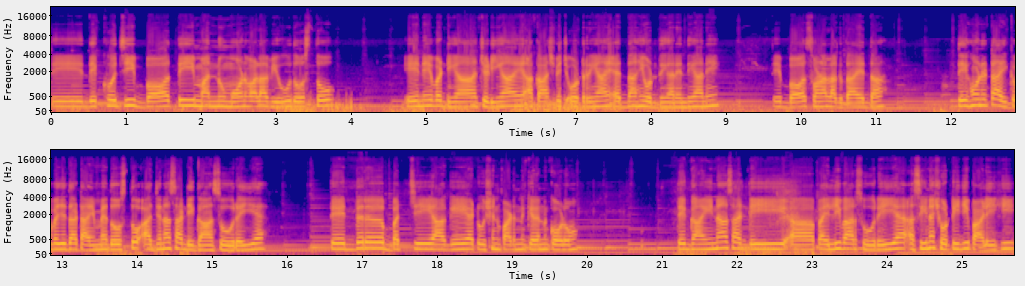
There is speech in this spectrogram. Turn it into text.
ਤੇ ਦੇਖੋ ਜੀ, ਬਹੁਤ ਹੀ ਮਨ ਨੂੰ ਮੋਹਣ ਵਾਲਾ ਵਿਊ ਦੋਸਤੋ। ਇਹ ਨੇ ਵੱਡੀਆਂ ਚਿੜੀਆਂ ਏ ਆਕਾਸ਼ ਵਿੱਚ ਉੱਡ ਰਹੀਆਂ ਐ ਇਦਾਂ ਹੀ ਉੱਡਦੀਆਂ ਰਹਿੰਦੀਆਂ ਨੇ। ਤੇ ਬਹੁਤ ਸੋਹਣਾ ਲੱਗਦਾ ਹੈ ਇਦਾਂ ਤੇ ਹੁਣ 2:30 ਵਜੇ ਦਾ ਟਾਈਮ ਹੈ ਦੋਸਤੋ, ਅੱਜ ਨਾ ਸਾਡੀ ਗਾਂ ਸੂ ਰਹੀ ਹੈ। ਤੇ ਇੱਧਰ ਬੱਚੇ ਆ ਗਏ ਆ ਟਿਊਸ਼ਨ ਪੜਨ ਕਿਰਨ ਕੋਲੋਂ। ਤੇ ਗਾਈ ਨਾ ਸਾਡੀ ਪਹਿਲੀ ਵਾਰ ਸੂ ਰਹੀ ਹੈ ਅਸੀਂ ਨਾ ਛੋਟੀ ਜੀ ਪਾਲੀ ਸੀ,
